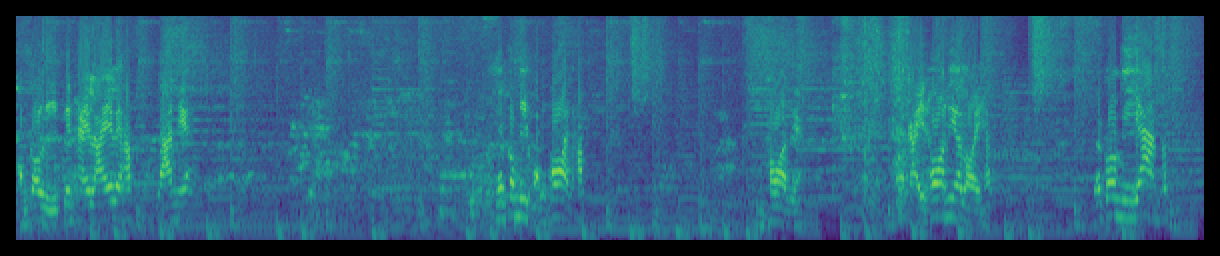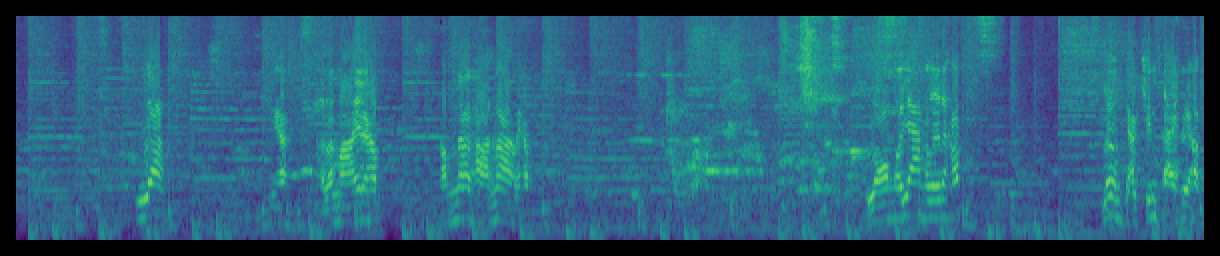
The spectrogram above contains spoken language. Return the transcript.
ของเกาหลีเป็นไฮไลท์เลยครับ ร้านนี้ แล้วก็มีของทอดครับของทอดเนี่ยไก่ทอดนี่อร่อยครับ แล้วก็มีย่างครับย่างนี่ฮะผลไม้นะครับทำน่าทานมากเลยครับ ลองมาย่างกันเลยนะครับ เริ่มจากชิ้นใหญ่เลยครับ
